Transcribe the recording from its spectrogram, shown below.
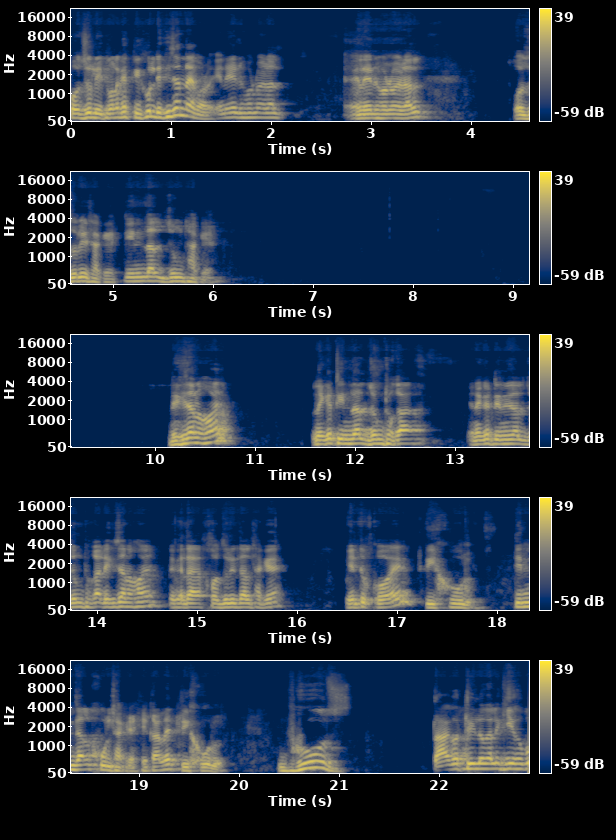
সঁজুলি। তোমালোকে ত্ৰিশূল দেখিছা নাই বাৰু? এনে ধৰণৰ এডাল এনে ধৰণৰ এডাল সঁজুলি থাকে। তিনিডাল জোং থাকে। দেখিছা নহয়? এনেকে তিনিডাল জোং থকা এনেকে তিনিডাল জোং থকা দেখিছা নহয়? এটা সঁজুলিডাল থাকে। এইটো কয় ত্ৰিশূল। তিনিডাল শূল থাকে সেইকাৰণে ত্ৰিশূল। ভোজ। তাৰ আগত ত্ৰি লগালে কি হ'ব?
